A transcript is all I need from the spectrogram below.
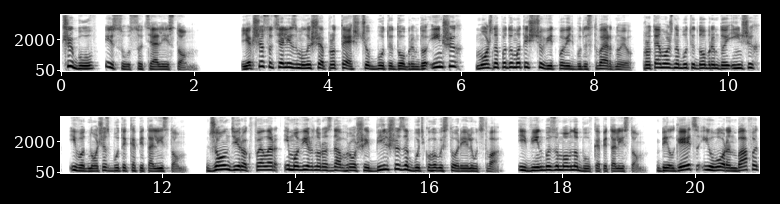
Чи був Ісус соціалістом? Якщо соціалізм лише про те, щоб бути добрим до інших, можна подумати, що відповідь буде ствердною. Проте можна бути добрим до інших і водночас бути капіталістом. Джон Ді Рокфеллер імовірно роздав грошей більше за будь-кого в історії людства. І він безумовно був капіталістом. Білл Гейтс і Уоррен Баффет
